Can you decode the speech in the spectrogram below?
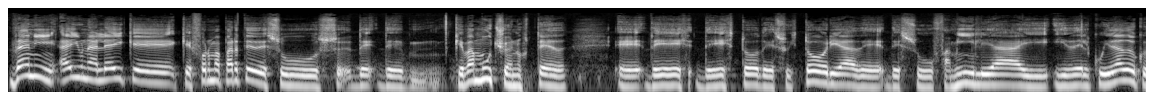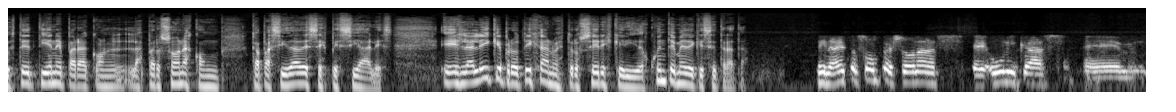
Dani, hay una ley que, que forma parte de sus. De, que va mucho en usted. Eh, de, de, esto, de su historia, de, de su familia y, y, del cuidado que usted tiene para con las personas con capacidades especiales. Es la ley que protege a nuestros seres queridos. Cuénteme de qué se trata. Mira, estas son personas eh, únicas, em,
